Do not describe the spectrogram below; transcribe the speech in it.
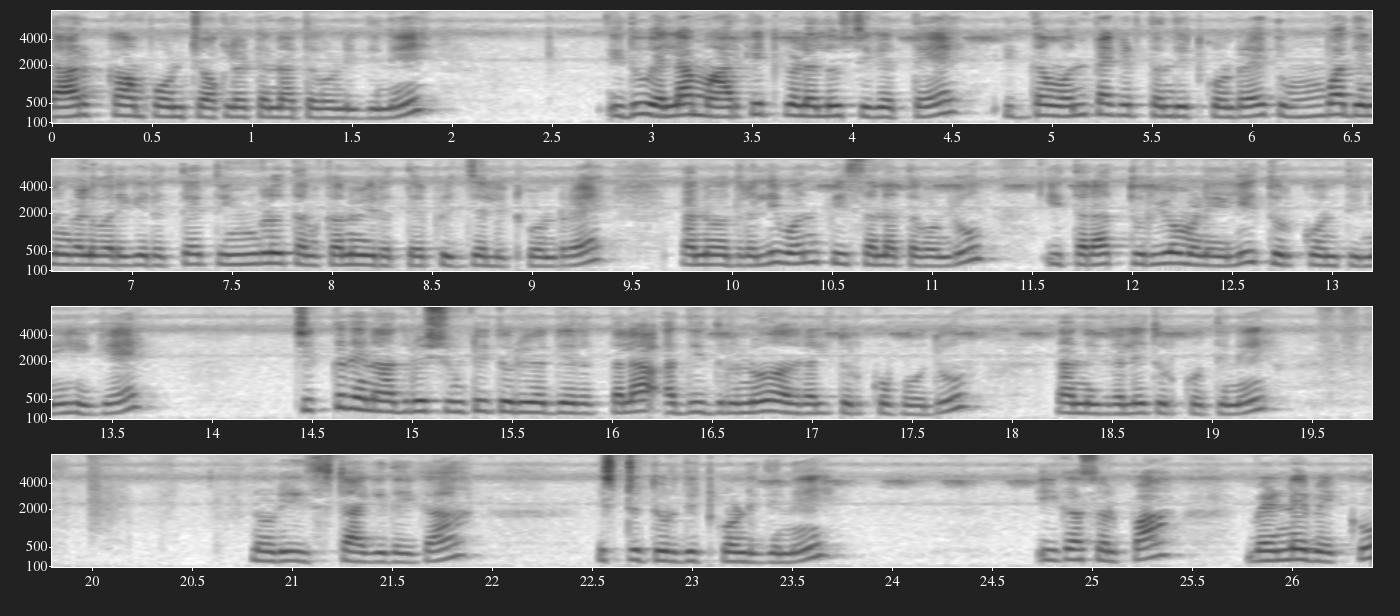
ಡಾರ್ಕ್ ಕಾಂಪೌಂಡ್ ಚಾಕ್ಲೇಟನ್ನು ತಗೊಂಡಿದ್ದೀನಿ. ಇದು ಎಲ್ಲ ಮಾರ್ಕೆಟ್ಗಳಲ್ಲೂ ಸಿಗುತ್ತೆ. ಇದನ್ನ ಒಂದು ಪ್ಯಾಕೆಟ್ ತಂದಿಟ್ಕೊಂಡ್ರೆ ತುಂಬ ದಿನಗಳವರೆಗೆ ಇರುತ್ತೆ. ತಿಂಗಳು ತನಕನೂ ಇರುತ್ತೆ ಫ್ರಿಜ್ಜಲ್ಲಿ ಇಟ್ಕೊಂಡ್ರೆ. ನಾನು ಅದರಲ್ಲಿ ಒಂದು ಪೀಸನ್ನು ತಗೊಂಡು ಈ ಥರ ತುರಿಯೋ ಮಣೆಯಲ್ಲಿ ತುರ್ಕೊತೀನಿ ಹೀಗೆ. ಚಿಕ್ಕದೇನಾದರೂ ಶುಂಠಿ ತುರಿಯೋದಿರುತ್ತಲ್ಲ ಅದಿದ್ರೂ ಅದರಲ್ಲಿ ತುರ್ಕೋಬೋದು. ನಾನು ಇದರಲ್ಲಿ ತುರ್ಕೋತೀನಿ. ನೋಡಿ ಇಷ್ಟಾಗಿದೆ ಈಗ. ಇಷ್ಟು ತುರಿದಿಟ್ಕೊಂಡಿದ್ದೀನಿ. ಈಗ ಸ್ವಲ್ಪ ಬೆಣ್ಣೆ ಬೇಕು.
